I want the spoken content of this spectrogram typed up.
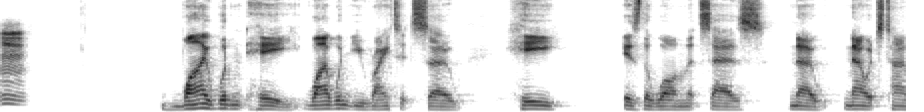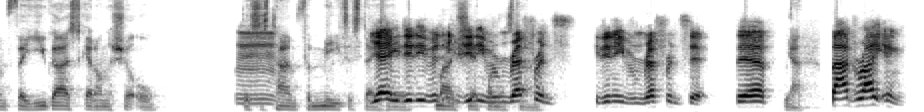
Mm. Why wouldn't he? Why wouldn't you write it so he is the one that says, no, now it's time for you guys to get on the shuttle. This is Mm. time for me to stay. Yeah, he didn't even My he didn't even the star." reference he didn't even reference it. Yeah, Yeah. bad writing.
